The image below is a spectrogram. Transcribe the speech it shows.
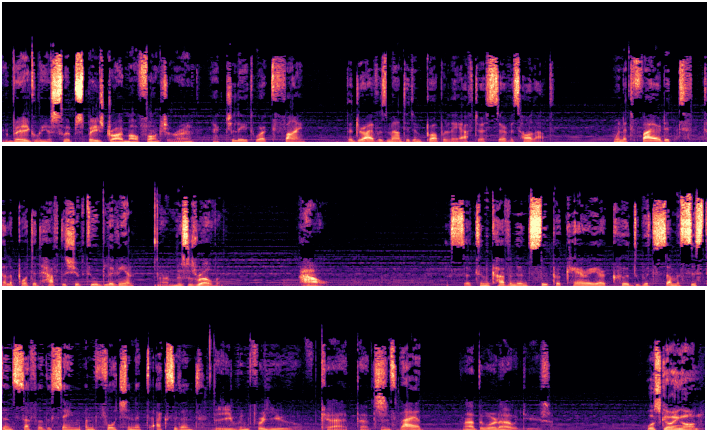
Vaguely a slip space drive malfunction, right? Actually, it worked fine. The drive was mounted improperly after a service haul-out. When it fired, it teleported half the ship to oblivion. And this is relevant. How? A certain Covenant supercarrier could, with some assistance, suffer the same unfortunate accident. Even for you, Kat, that's Inspired? not the word I would use. What's going on?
